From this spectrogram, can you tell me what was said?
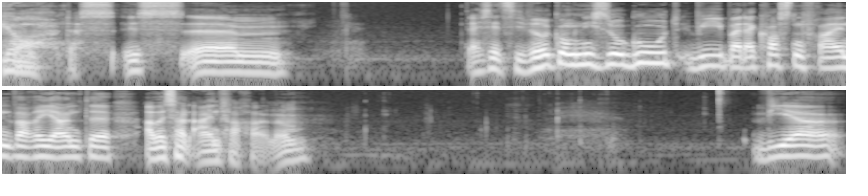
Ja, das ist, ähm, da ist jetzt die Wirkung nicht so gut wie bei der kostenfreien Variante, aber ist halt einfacher. Ne? Wir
